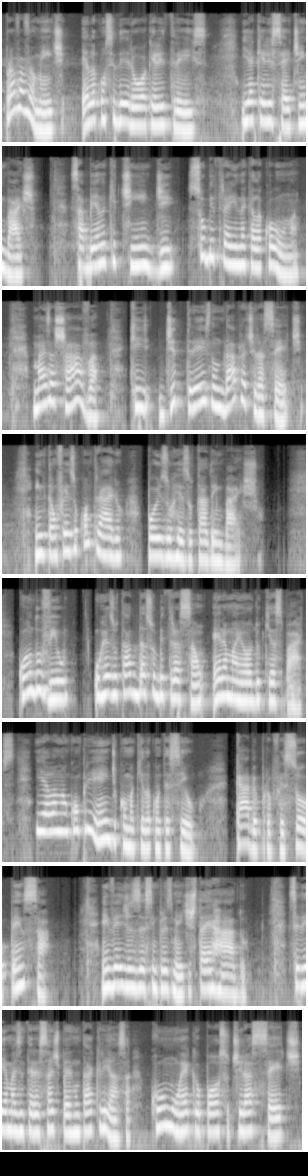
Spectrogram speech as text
Provavelmente ela considerou aquele 3 e aquele 7 embaixo, sabendo que tinha de subtrair naquela coluna, mas achava que de 3 não dá para tirar 7 então fez o contrário, pôs o resultado embaixo. Quando viu, o resultado da subtração era maior do que as partes e ela não compreende como aquilo aconteceu. Cabe ao professor pensar. Em vez de dizer simplesmente está errado, seria mais interessante perguntar à criança como é que eu posso tirar sete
